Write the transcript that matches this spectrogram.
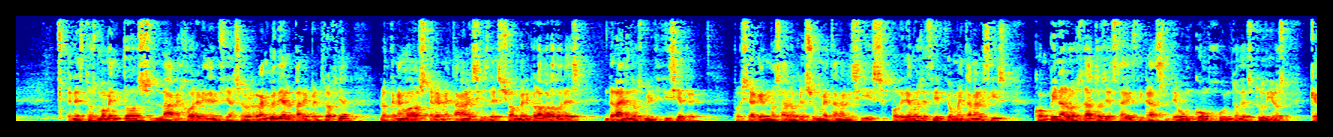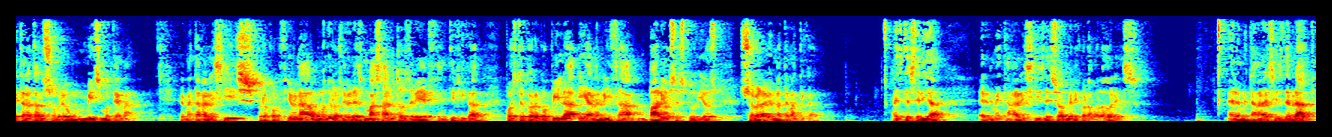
En estos momentos, la mejor evidencia sobre el rango ideal para hipertrofia lo tenemos en el metaanálisis de Schomberg y colaboradores del año 2017. Por si alguien no sabe lo que es un metaanálisis, podríamos decir que un metaanálisis combina los datos y estadísticas de un conjunto de estudios que tratan sobre un mismo tema. El metaanálisis proporciona uno de los niveles más altos de evidencia científica, puesto que recopila y analiza varios estudios sobre la misma temática. Este sería el metaanálisis de Schomberg y colaboradores. En el metaanálisis de Brad,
